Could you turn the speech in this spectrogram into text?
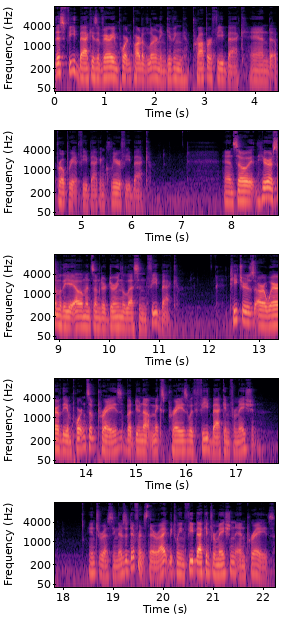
this feedback is a very important part of learning, giving proper feedback and appropriate feedback and clear feedback. And so here are some of the elements under during the lesson feedback. Teachers are aware of the importance of praise, but do not mix praise with feedback information. Interesting. There's a difference there, right? Between feedback information and praise.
